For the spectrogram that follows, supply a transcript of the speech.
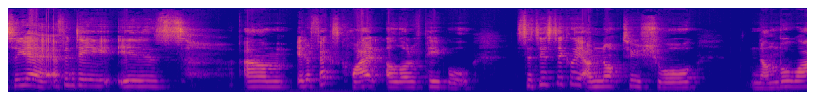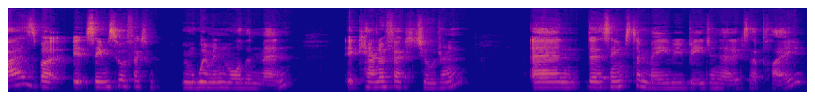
So yeah, FND is um, it affects quite a lot of people. Statistically, I'm not too sure number wise, but it seems to affect women more than men. It can affect children, and there seems to maybe be genetics at play.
